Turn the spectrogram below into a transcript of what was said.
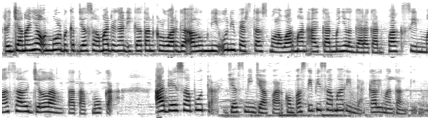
Rencananya Unmul bekerja sama dengan Ikatan Keluarga Alumni Universitas Mula Warman akan menyelenggarakan vaksin massal jelang tatap muka. Ade Saputra, Jasmine Jafar, Kompas TV Samarinda, Kalimantan Timur.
